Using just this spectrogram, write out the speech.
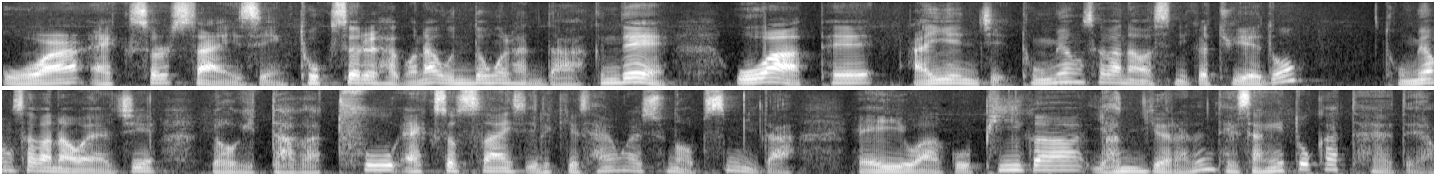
or exercising. 독서를 하거나 운동을 한다. 근데 or 앞에 ing 동명사가 나왔으니까 뒤에도 동명사가 나와야지 여기다가 to exercise 이렇게 사용할 수는 없습니다. A하고 B가 연결하는 대상이 똑같아야 돼요.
